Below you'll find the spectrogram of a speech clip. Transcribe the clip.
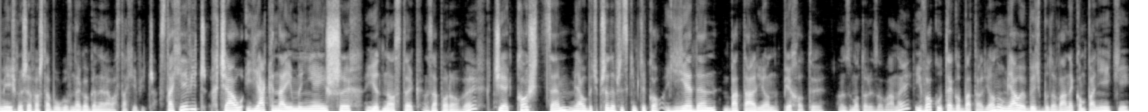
mieliśmy szefa sztabu głównego generała Stachiewicza. Stachiewicz chciał jak najmniejszych jednostek zaporowych, gdzie kośćcem miał być przede wszystkim tylko jeden batalion piechoty zmotoryzowanej i wokół tego batalionu miały być budowane kompanijki,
